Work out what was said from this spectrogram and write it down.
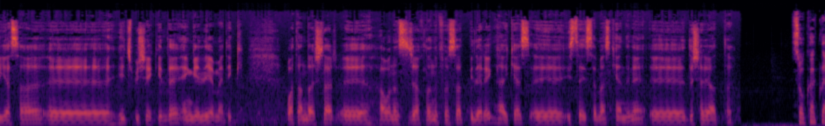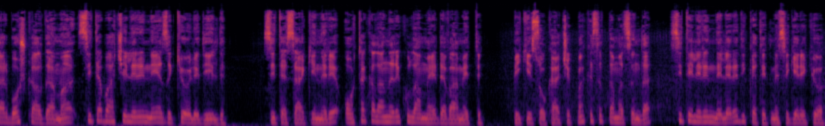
Yasağı e, hiçbir şekilde engelleyemedik. Vatandaşlar e, havanın sıcaklığını fırsat bilerek herkes e, ister istemez kendini e, dışarıya attı. Sokaklar boş kaldı ama site bahçeleri ne yazık ki öyle değildi. Site sakinleri ortak alanları kullanmaya devam etti. Peki sokağa çıkma kısıtlamasında sitelerin nelere dikkat etmesi gerekiyor?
